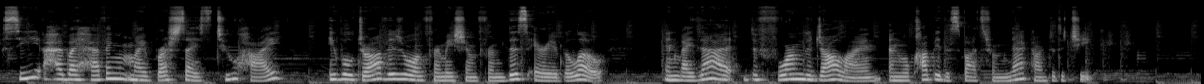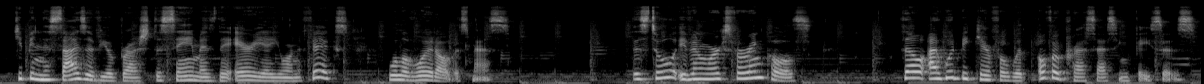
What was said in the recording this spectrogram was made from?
See how by having my brush size too high, it will draw visual information from this area below, and by that, deform the jawline and will copy the spots from neck onto the cheek. Keeping the size of your brush the same as the area you want to fix will avoid all this mess. This tool even works for wrinkles. Though I would be careful with overprocessing faces.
